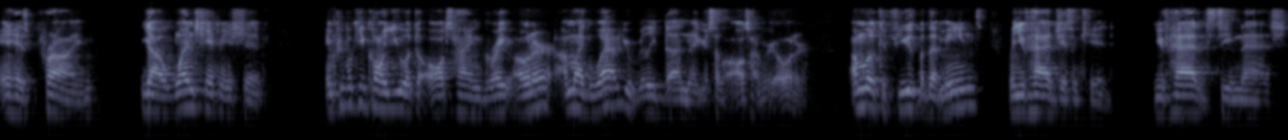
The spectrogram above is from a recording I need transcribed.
in his prime. You got one championship, and people keep calling you like an all-time great owner. I'm like, what have you really done to make yourself an all-time great owner? I'm a little confused what that means when you've had Jason Kidd, you've had Steve Nash,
